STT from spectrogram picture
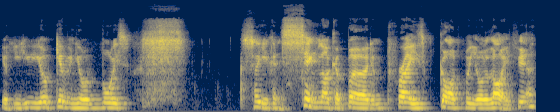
You're, you're giving your voice so you can sing like a bird and praise God for your life, yeah?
